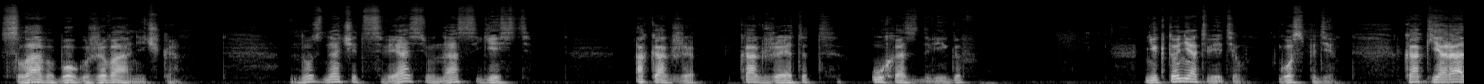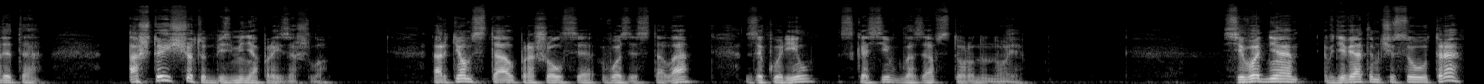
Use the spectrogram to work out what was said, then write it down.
Слава богу, жива Анечка. Ну, значит, связь у нас есть. А как же, как же этот Ухоздвигов? Никто не ответил. Господи, как я рада-то! А что еще тут без меня произошло? Артем встал, прошелся возле стола, закурил, скосив глаза в сторону Ноя. Сегодня В девятом часу утра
